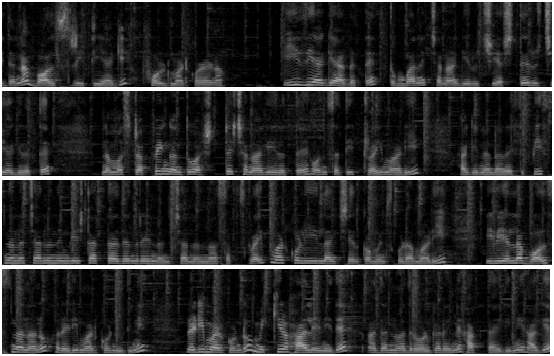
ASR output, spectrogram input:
ಇದನ್ನು ಬಾಲ್ಸ್ ರೀತಿಯಾಗಿ ಫೋಲ್ಡ್ ಮಾಡ್ಕೊಳ್ಳೋಣ. ಈಸಿಯಾಗಿ ಆಗುತ್ತೆ. ತುಂಬಾ ಚೆನ್ನಾಗಿ ರುಚಿ, ಅಷ್ಟೇ ರುಚಿಯಾಗಿರುತ್ತೆ. ನಮ್ಮ ಸ್ಟಫಿಂಗ್ ಅಂತೂ ಅಷ್ಟೇ ಚೆನ್ನಾಗಿ ಇರುತ್ತೆ. ಒಂದು ಸತಿ ಟ್ರೈ ಮಾಡಿ. ಹಾಗೆ ನನ್ನ ರೆಸಿಪೀಸ್ ನನ್ನ ಚಾನಲ್ ನಿಮಗೆ ಇಷ್ಟ ಆಗ್ತಾ ಇದೆ ಅಂದರೆ ನನ್ನ ಚಾನಲ್ನ ಸಬ್ಸ್ಕ್ರೈಬ್ ಮಾಡ್ಕೊಳ್ಳಿ. ಲೈಕ್, ಶೇರ್, ಕಾಮೆಂಟ್ಸ್ ಕೂಡ ಮಾಡಿ. ಇಲ್ಲಿ ಎಲ್ಲ ಬಾಲ್ಸ್ನ ನಾನು ರೆಡಿ ಮಾಡ್ಕೊಂಡಿದ್ದೀನಿ. ರೆಡಿ ಮಾಡಿಕೊಂಡು ಮಿಕ್ಕಿರೋ ಹಾಲೇನಿದೆ, ಅದನ್ನು ಅದರ ಒಳಗಡೆನೆ ಹಾಕ್ತಾಯಿದ್ದೀನಿ ಹಾಗೆ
